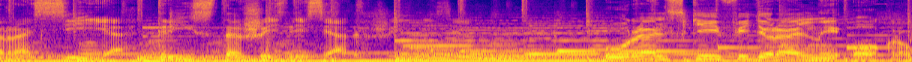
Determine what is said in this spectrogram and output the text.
Россия 360. Уральский федеральный округ.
